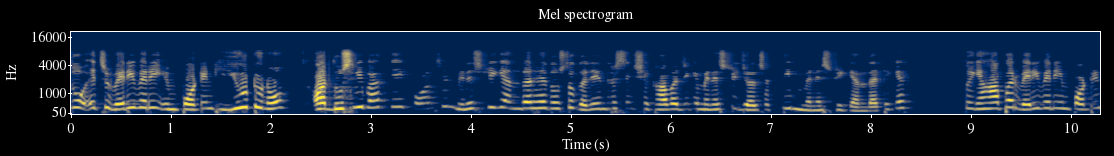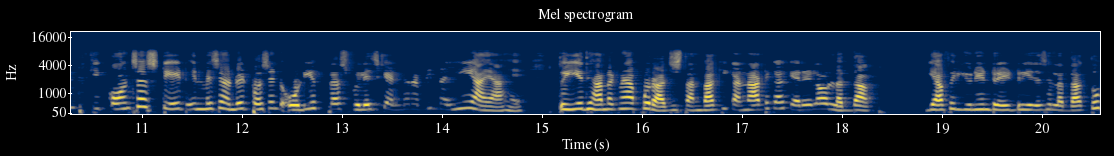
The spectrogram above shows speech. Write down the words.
तो it's very very important you to know और दूसरी बात कि कौन सी मिनिस्ट्री के अंदर है दोस्तों? गजेंद्र सिंह शेखावत जी के मिनिस्ट्री जल शक्ति मिनिस्ट्री के अंदर, ठीक है? तो यहाँ पर वेरी वेरी इंपॉर्टेंट कि कौन सा स्टेट इनमें से 100 परसेंट ओडीएफ प्लस विलेज के अंदर अभी नहीं आया है। तो ये ध्यान रखना है आपको राजस्थान, बाकी कर्नाटका, केरला और लद्दाख या फिर यूनियन टेरिटरी जैसे लद्दाख तो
